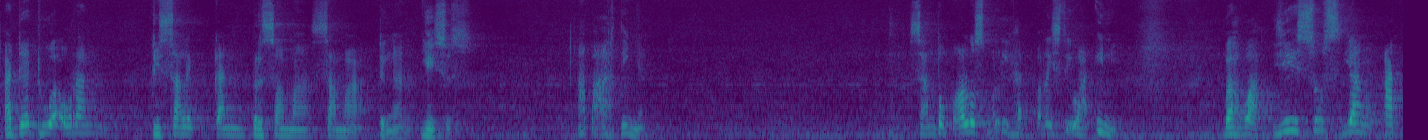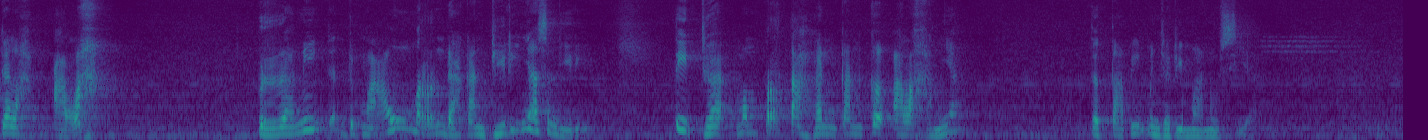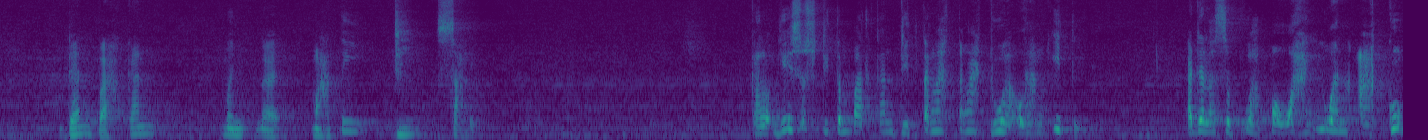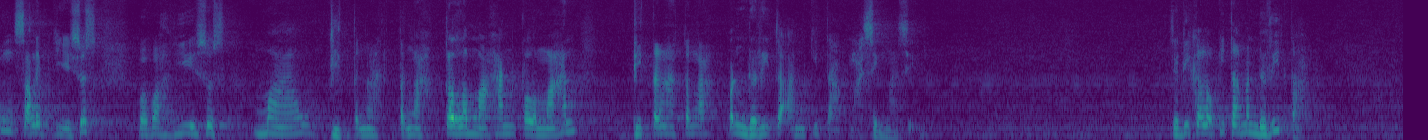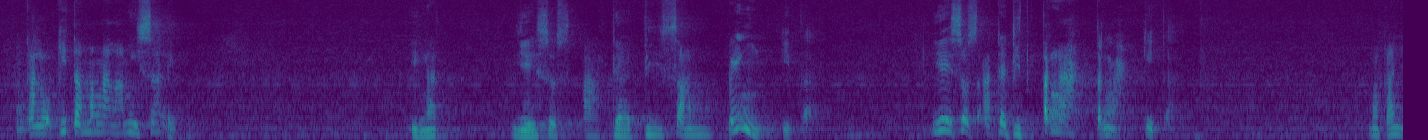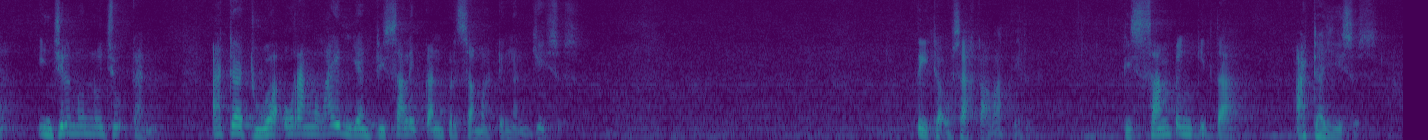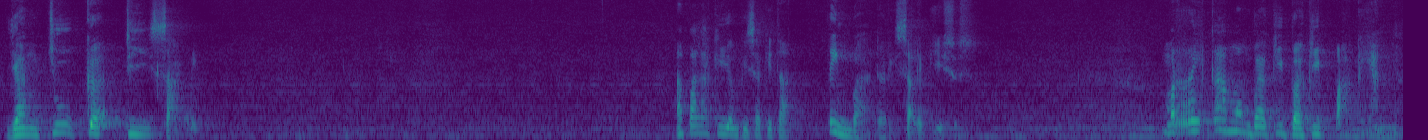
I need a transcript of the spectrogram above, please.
Ada dua orang disalibkan bersama-sama dengan Yesus. Apa artinya? Santo Paulus melihat peristiwa ini bahwa Yesus yang adalah Allah berani dan mau merendahkan dirinya sendiri, tidak mempertahankan kealahannya, tetapi menjadi manusia. Dan bahkan mati di salib. Kalau Yesus ditempatkan di tengah-tengah dua orang itu, adalah sebuah pewahyuan agung salib Yesus bahwa Yesus mau di tengah-tengah kelemahan-kelemahan, di tengah-tengah penderitaan kita masing-masing. Jadi kalau kita menderita, kalau kita mengalami salib, Ingat, Yesus ada di samping kita. Yesus ada di tengah-tengah kita. Makanya Injil menunjukkan ada dua orang lain yang disalibkan bersama dengan Yesus. Tidak usah khawatir. Di samping kita ada Yesus yang juga disalib. Apalagi yang bisa kita timba dari salib Yesus. Mereka membagi-bagi pakaiannya.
